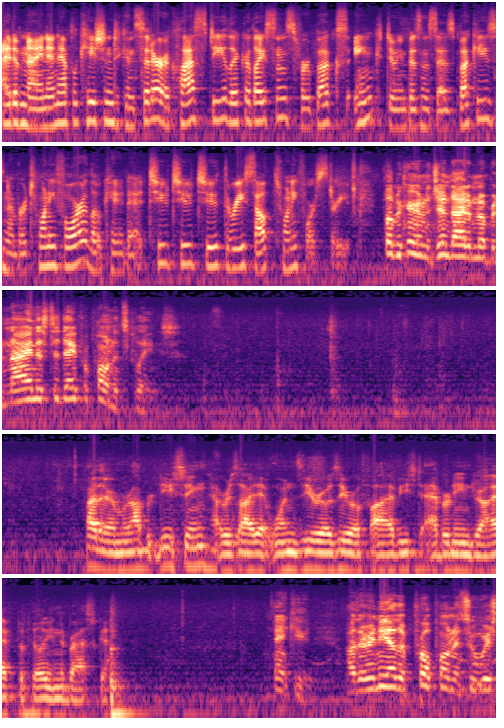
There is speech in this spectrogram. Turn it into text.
Item nine, an application to consider a Class D liquor license for Bucks Inc., doing business as Bucky's, number 24, located at 2223 South 24th Street. Public hearing agenda item number nine is today. Proponents, please. Hi there, I'm Robert Deasing. I reside at 1005 East Aberdeen Drive, Papillion, Nebraska. Thank you. Are there any other proponents who wish,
